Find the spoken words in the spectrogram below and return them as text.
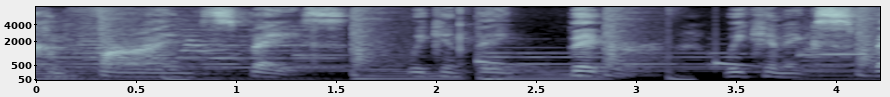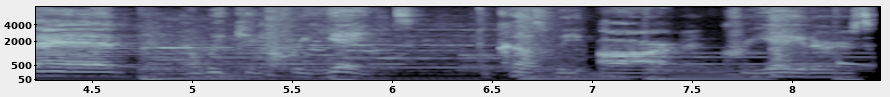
confined space. We can think bigger, we can expand, and we can create because we are creators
